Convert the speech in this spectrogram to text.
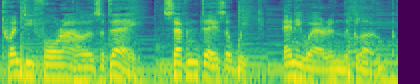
24 hours a day, 7 days a week, anywhere in the globe.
